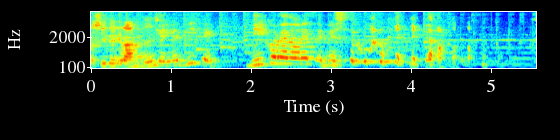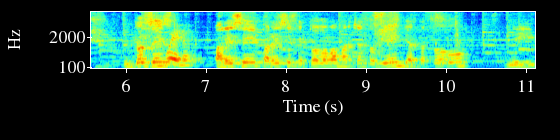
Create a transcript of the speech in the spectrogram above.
así de grande. ¿Qué les dije? Mil corredores en ese Entonces, Bueno, parece, parece que todo va marchando bien, ya está todo. Y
